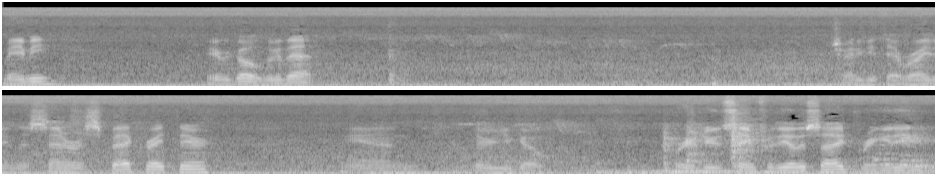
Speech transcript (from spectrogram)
Maybe. Here we go. Look at that. Try to get that right in the center of spec right there. And there you go. We're going to do the same for the other side. Bring it in.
